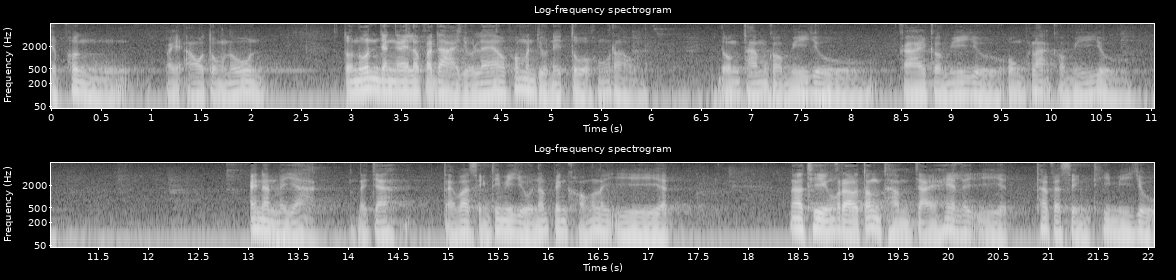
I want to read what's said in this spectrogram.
จะเพิ่งไปเอาตรงนู้นตรงนู้นยังไงเราก็ได้อยู่แล้ว เพราะมันอยู่ในตัวของเรา ดวงธรรมก็มีอยู่กายก็มีอยู่ องค์พระก็มีอยู่ ไอ้นั่นไม่ยาก นะจ๊ะแต่ว่าสิ่งที่มีอยู่นั้นเป็นของละเอียด หน้าที่ของเราต้องทำใจให้ละเอียด เท่ากับสิ่งที่มีอยู่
